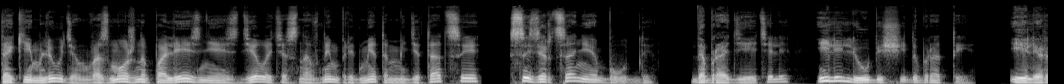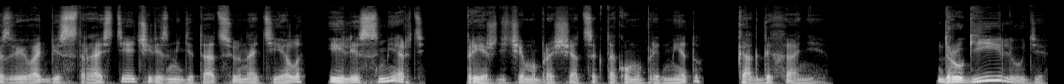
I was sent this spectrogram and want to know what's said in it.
Таким людям, возможно, полезнее сделать основным предметом медитации созерцание Будды, добродетели или любящей доброты, или развивать бесстрастие через медитацию на тело или смерть, прежде чем обращаться к такому предмету, как дыхание. Другие люди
